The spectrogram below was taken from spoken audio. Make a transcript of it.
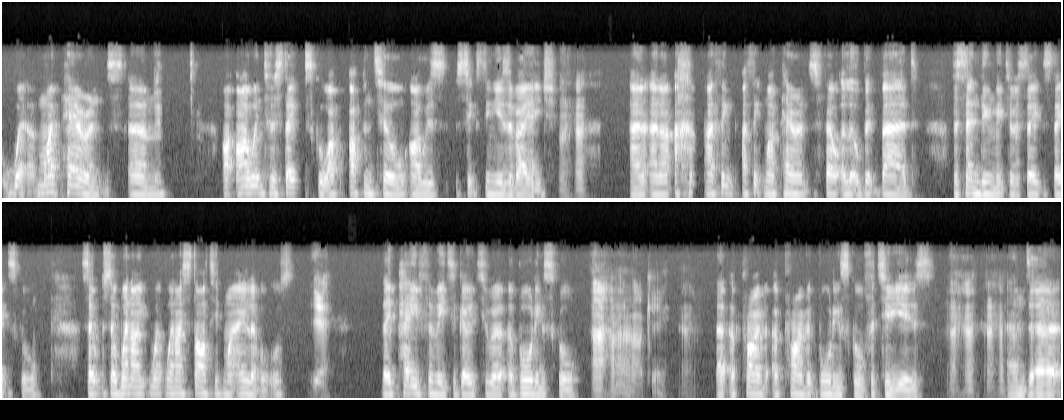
w- my parents. Um, I, I went to a state school up up until I was 16 years of age. Uh-huh. and, and I, I think I think my parents felt a little bit bad for sending me to a state state school. So so when I when, when I started my A levels, Yeah. They paid for me to go to a, a boarding school, Uh-huh. Okay. Uh, a, a private a private boarding school for two years, Uh-huh. Uh-huh. and uh,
